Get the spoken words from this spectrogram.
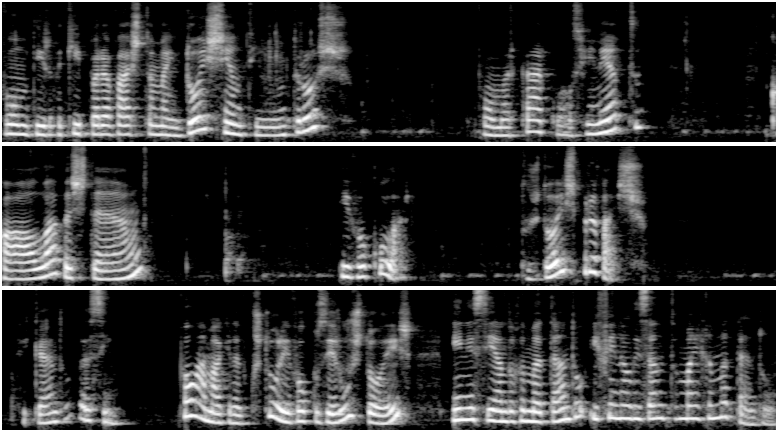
Vou medir daqui para baixo também 2 centímetros. Vou marcar com o alfinete. Cola, bastão. E vou colar. Dos dois para baixo. Ficando assim. Vou à máquina de costura e vou cozer os dois, iniciando rematando e finalizando também rematando.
